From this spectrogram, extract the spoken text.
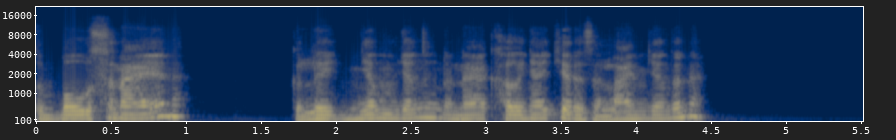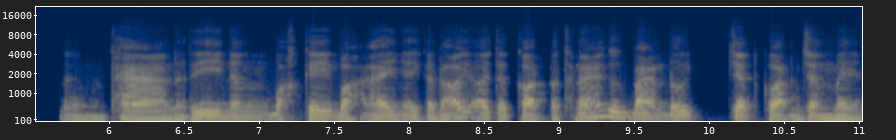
សម្បូរស្នេហ៍ណាកលេចញឹមអញ្ចឹងនរណាឃើញហើយចិត្តស្រឡាញ់អញ្ចឹងទៅណា នឹងថានារីនឹងបោះគេបោះឯងអីក៏ដោយឲ្យតែគាត់ប្រាថ្នាគឺបានដូចចិត្តគាត់អញ្ចឹងមែន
